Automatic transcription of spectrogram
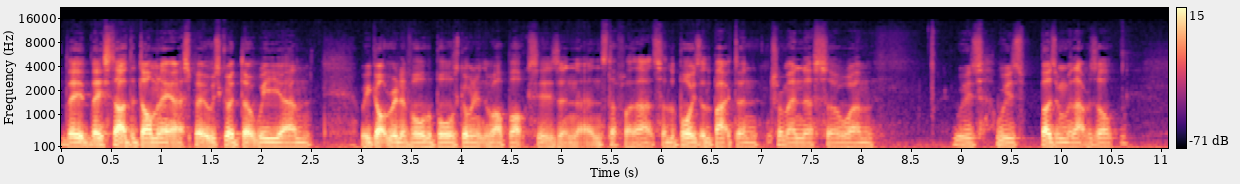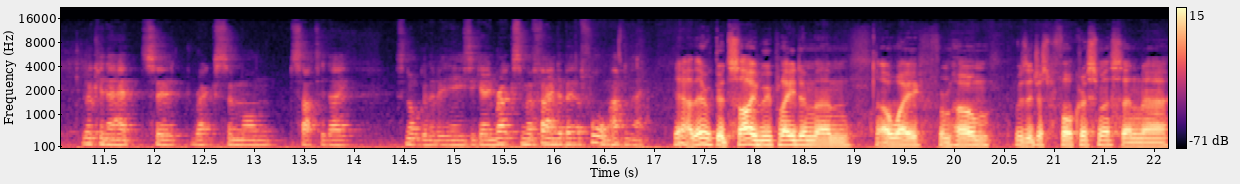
they, they started to dominate us. But it was good that we um, we got rid of all the balls going into our boxes and, and stuff like that. So the boys at the back done tremendous. So um, we was we was buzzing with that result. Looking ahead to Wrexham on Saturday, it's not going to be an easy game. Wrexham have found a bit of form, haven't they? Yeah, they're a good side. We played them um, away from home. Was it just before Christmas? And uh,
